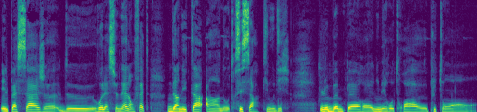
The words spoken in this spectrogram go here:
et le passage de relationnel en fait d'un état à un autre. C'est ça qui nous dit le bumper euh, numéro 3 euh, Pluton en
